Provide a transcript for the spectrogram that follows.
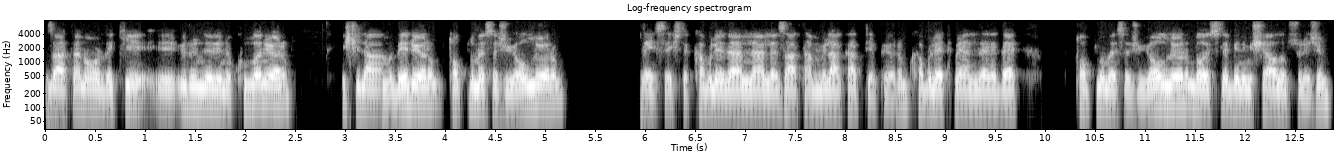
zaten oradaki e, ürünlerini kullanıyorum. İş ilanımı veriyorum. Toplu mesajı yolluyorum. Neyse işte kabul edenlerle zaten mülakat yapıyorum. Kabul etmeyenlere de toplu mesajı yolluyorum. Dolayısıyla benim işe alım sürecim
